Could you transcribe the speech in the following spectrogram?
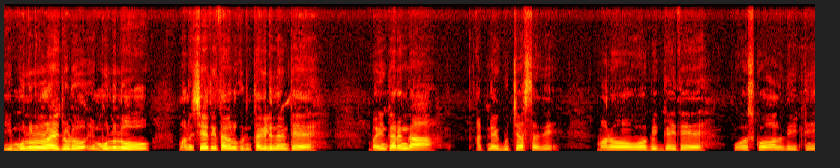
ఈ ముళ్ళులు ఉన్నాయి చూడు. ఈ ముళ్ళులు మన చేతికి తగులుకుని తగిలిందంటే భయంకరంగా అట్నే గుచ్చేస్తుంది. మనం ఓపిక్గా అయితే కోసుకోవాలి వీటిని.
